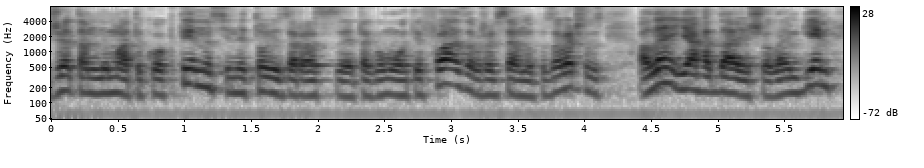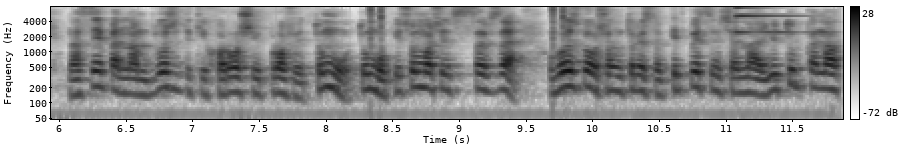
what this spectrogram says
вже там нема такої активності, не той зараз, е, так би мовити, фаза, вже все воно позавершилось. Але я гадаю, що LimeGame насипе нам дуже такий хороший профіт. Тому, тому підсумовуючи це все. Обов'язково, шановні туристи, підписуємося на YouTube канал,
